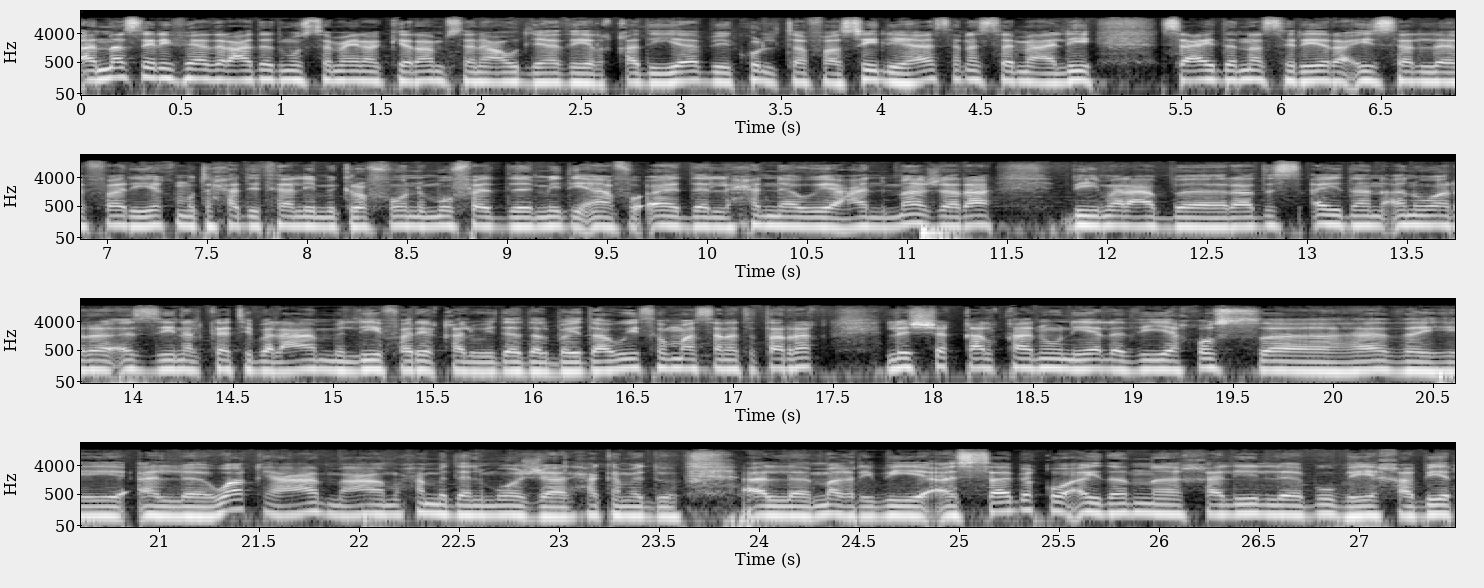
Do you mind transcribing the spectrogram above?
الناصري في هذا العدد مستمعينا الكرام سنعود لهذه القضية بكل تفاصيلها سنستمع لسعيد الناصري رئيس الفريق متحدثا لميكروفون مفد ميدي فؤاد الحناوي عن ما جرى بملعب رادس. أيضا أنور الزين الكاتب العام لفريق الوداد البيضاوي. ثم سنتطرق للشق القانوني الذي يخص هذه الواقعة مع محمد الموجه الحكم المغربي السابق وأيضا خليل بوبي خبير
